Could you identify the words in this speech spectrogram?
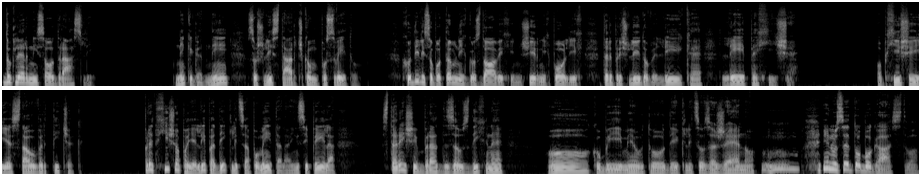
dokler niso odrasli. Nekega dne so šli starčkom po svetu. Hodili so po temnih gozdovih in širnih poljih, ter prišli do velike, lepe hiše. Ob hiši je stal vrtiček. Pred hišo pa je lepa deklica pometala in si pela, starejši brat zavzdihne: O, ko bi imel to deklico za ženo mm, in vse to bogatstvo.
